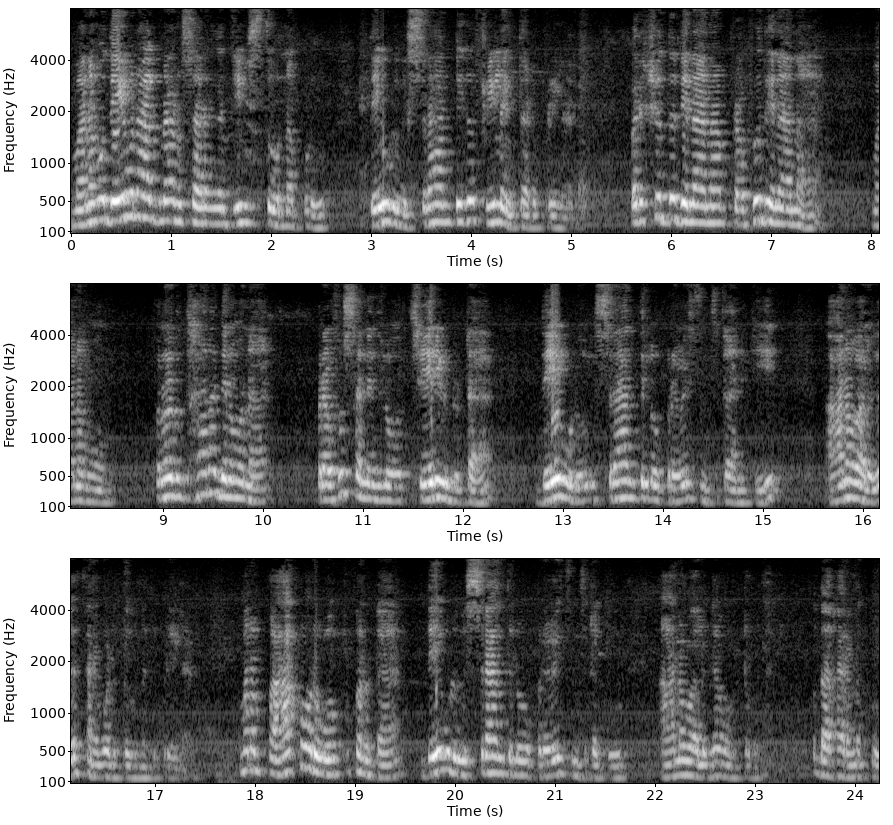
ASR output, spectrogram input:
మనము దేవుని ఆజ్ఞానుసారంగా జీవిస్తూ ఉన్నప్పుడు దేవుడు విశ్రాంతిగా ఫీల్ అవుతాడు ప్రియుడు పరిశుద్ధ దినాన ప్రభు దినాన మనము పునరుద్ధాన దినమున ప్రభు సన్నిధిలో చేరి ఉండుట దేవుడు విశ్రాంతిలో ప్రవేశించడానికి ఆనవాలుగా కనబడుతూ ఉన్నది ప్రియులారు మనం పాపములు ఒప్పుకొనుట దేవుడు విశ్రాంతిలో ప్రవేశించుటకు ఆనవాలుగా ఉంటుంది ఉదాహరణకు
